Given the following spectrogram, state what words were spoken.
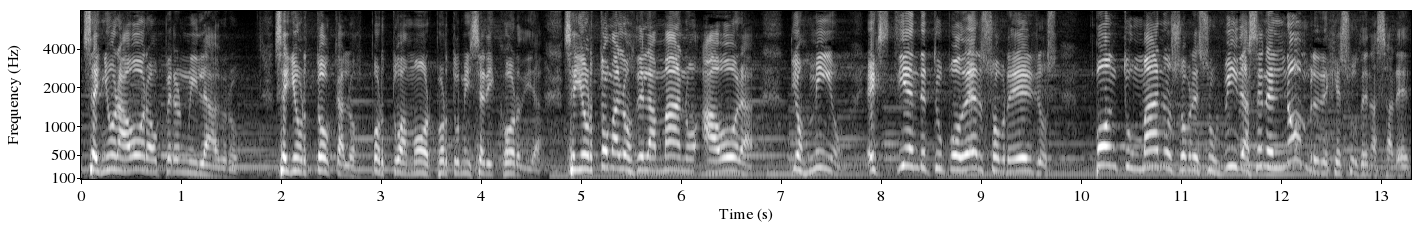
Señor, ahora opera un milagro. Señor, tócalos por tu amor, por tu misericordia. Señor, tómalos de la mano ahora. Dios mío, extiende tu poder sobre ellos. Pon tu mano sobre sus vidas en el nombre de Jesús de Nazaret.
